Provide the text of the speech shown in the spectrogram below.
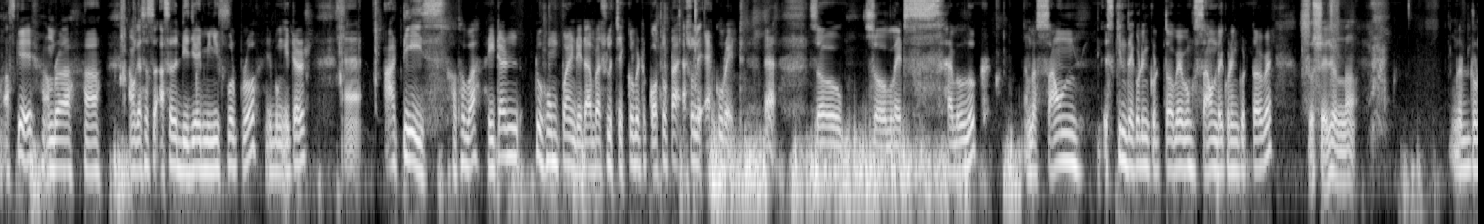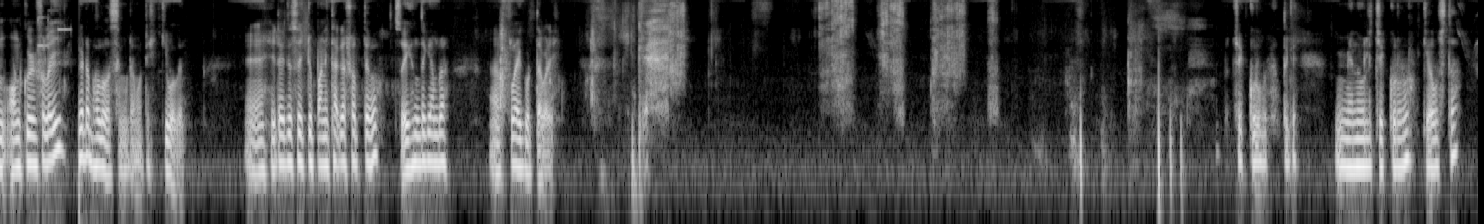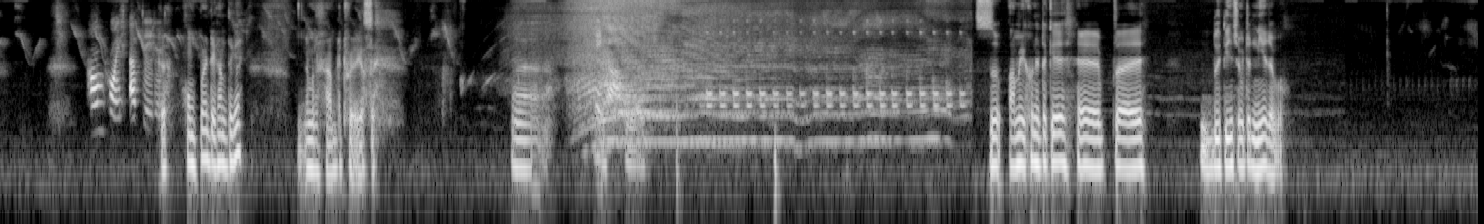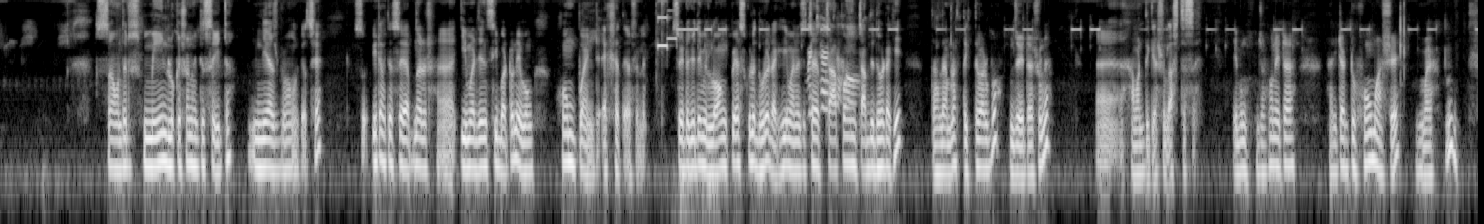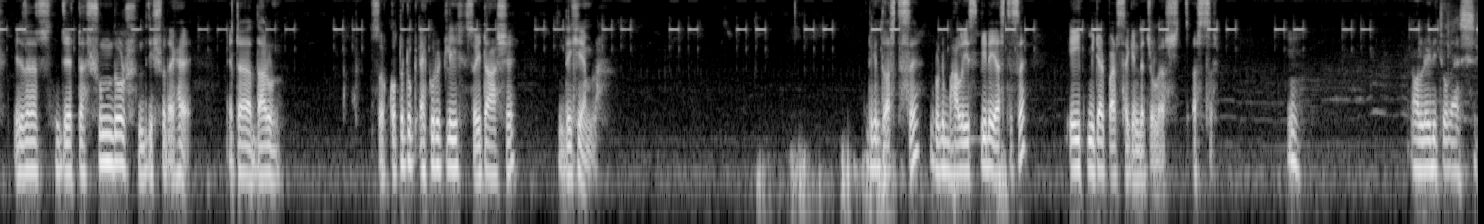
আজকে আমরা আমার কাছে আছে- ডিজিআই মিনি ফোর প্রো এবং এটার আরটিএস অথবা রিটার্ন টু হোম পয়েন্ট এটা আমরা আসলে চেক করব এটা কতটা আসলে অ্যাকুরেট হ্যাঁ? So so let's have a look আমরা সাউন্ড স্ক্রিন রেকর্ডিং করতে হবে এবং সাউন্ড রেকর্ডিং করতে হবে। সো সেই জন্য আমরা ড্রোন অন করে ফেলাই। এটা ভালো আছে মোটামুটি, কী বলেন? এটা হইতেছে একটু পানি থাকা সত্ত্বেও। সো এখান থেকে আমরা ফ্লাই করতে পারি। চেক করব থেকে। ম্যানুয়ালি চেক করব কি অবস্থা। Home point updated. Home point এখান থেকে আমার আপডেট হয়ে গেছে। Take সো আমি এখন এটাকে প্রায় দুই তিনশো মিটার নিয়ে যাব। সো আমাদের মেইন লোকেশন হইতেছে এইটা নিয়ে আসব আমার কাছে। সো এটা হইতেছে আপনার ইমার্জেন্সি বাটন এবং হোম পয়েন্ট একসাথে আসলে। সো এটা যদি আমি লং প্রেস করে ধরে রাখি মানে হচ্ছে চাপ চাপ দিয়ে ধরে রাখি তাহলে আমরা দেখতে পারব যে এটা আসলে আমার দিকে আসলে আসতেছে। এবং যখন এটা রিটার্ন টু হোম আসে। এটার যে একটা সুন্দর দৃশ্য দেখায়, এটা দারুণ। সো কতটুকু অ্যাকুরেটলি সো এটা আসে, দেখি আমরা। এটা কিন্তু আসতেছে, মোটামুটি ভালো স্পিডেই আসতেছে। এইট মিটার পার সেকেন্ডে চলে আস, আসছে। হুম অলরেডি চলে আসছে।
